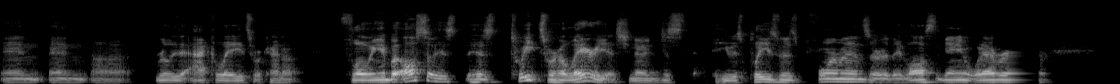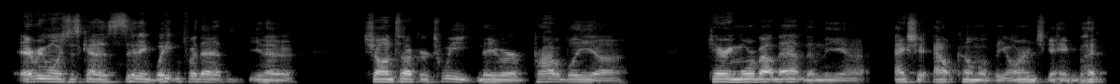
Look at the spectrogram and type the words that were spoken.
and and uh, really the accolades were kind of flowing in, but also his his tweets were hilarious. You know, just he was pleased with his performance, or they lost the game, or whatever. Everyone was just kind of sitting, waiting for that. You know, Sean Tucker tweet. They were probably uh, caring more about that than the uh, actual outcome of the Orange game. But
